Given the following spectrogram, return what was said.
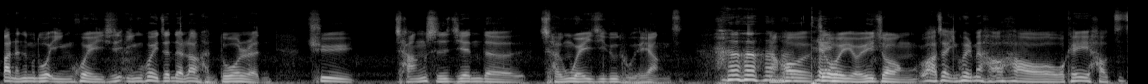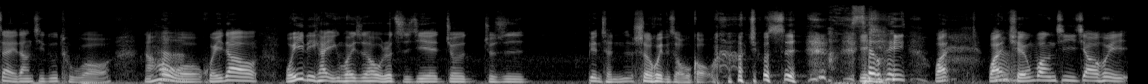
办了那么多营会，其实营会真的让很多人去长时间的成为基督徒的样子。然后就会有一种哇，在营会里面好好哦，我可以好自在的当基督徒哦。然后我回到我一离开营会之后，我就直接就就是变成社会的走狗，就是 已经完完全忘记教会，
